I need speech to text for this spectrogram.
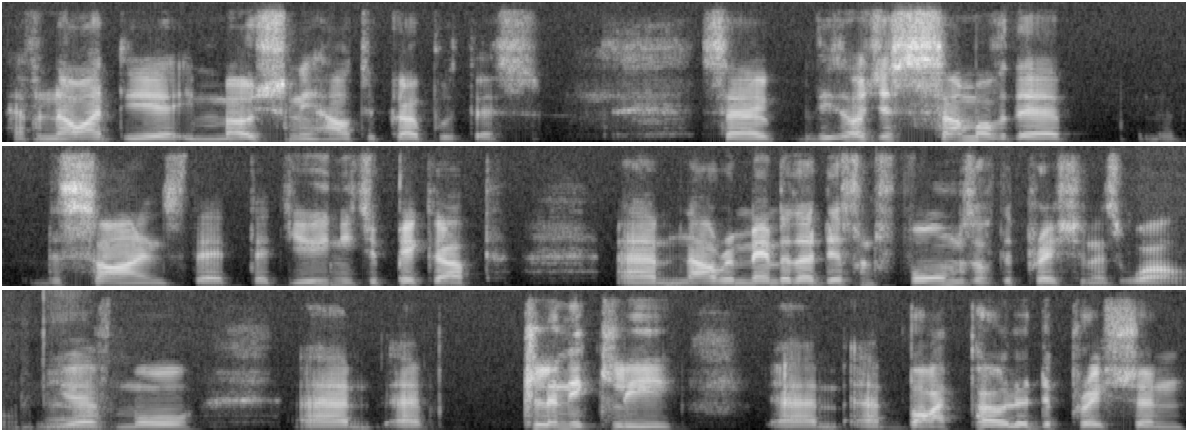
have no idea emotionally how to cope with this. So these are just some of the the signs that that you need to pick up. Um, now remember there are different forms of depression as well. Yeah. You have more um, uh, clinically um, uh, bipolar depression,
